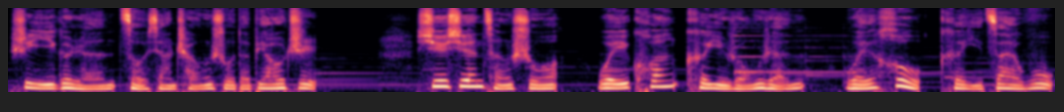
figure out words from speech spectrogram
是一个人走向成熟的标志。薛轩曾说：“为宽可以容人，为厚可以载物。”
